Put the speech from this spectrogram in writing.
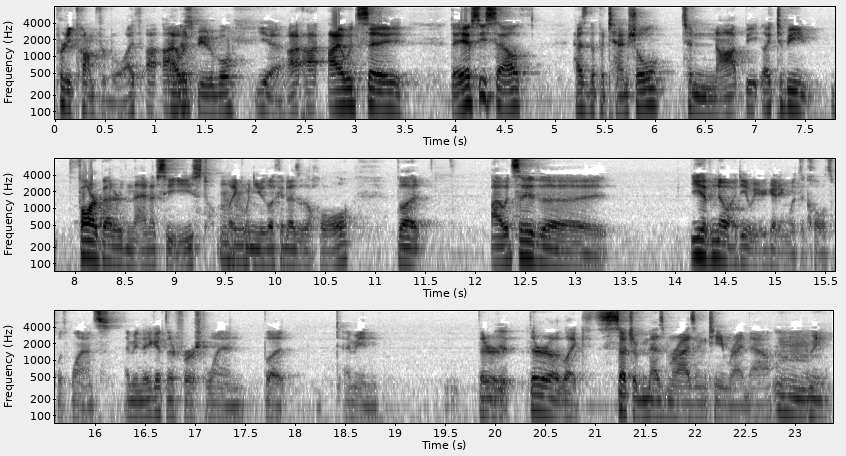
pretty comfortable. I I, I would yeah, I, I, I would say the AFC South has the potential to not be like to be far better than the NFC East, like when you look at it as a whole. But I would say the you have no idea what you're getting with the Colts with Wentz. I mean, they get their first win, but I mean, they're Yeah. they're uh, like such a mesmerizing team right now. I mean,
